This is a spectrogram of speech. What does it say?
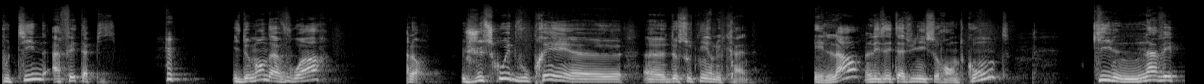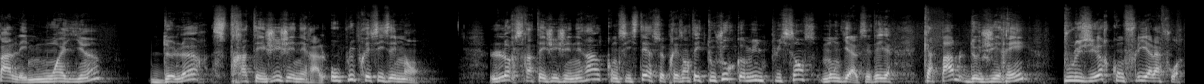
Poutine a fait tapis. Il demande à voir, alors, jusqu'où êtes-vous prêt euh, euh, de soutenir l'Ukraine? Et là, les États-Unis se rendent compte qu'ils n'avaient pas les moyens de leur stratégie générale, ou plus précisément, leur stratégie générale consistait à se présenter toujours comme une puissance mondiale, c'est-à-dire capable de gérer plusieurs conflits à la fois.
